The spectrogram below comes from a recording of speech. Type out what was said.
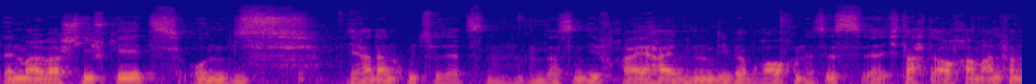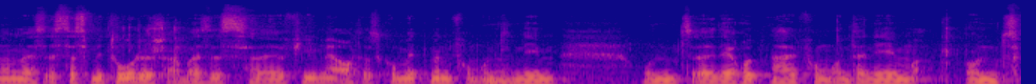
wenn mal was schief geht und ja, dann umzusetzen. Und das sind die Freiheiten, die wir brauchen. Es ist, äh, ich dachte auch am Anfang immer, es ist das methodisch, aber es ist äh, vielmehr auch das Commitment vom Unternehmen und äh, der Rücken halt vom Unternehmen. Und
